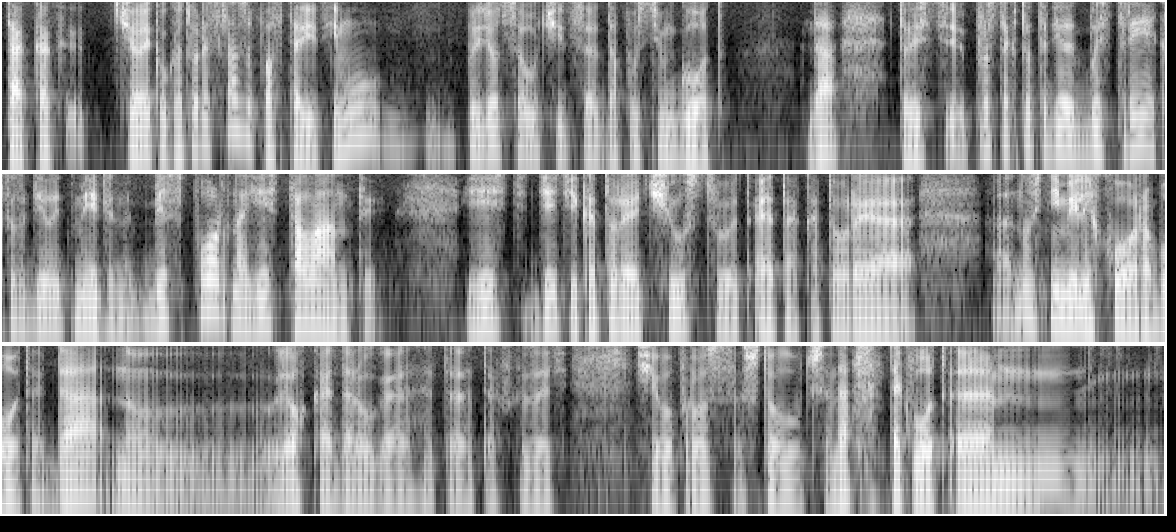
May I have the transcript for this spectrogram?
так как человеку, который сразу повторит, ему придется учиться, допустим, год, да, то есть просто кто-то делает быстрее, кто-то делает медленно. Бесспорно, есть таланты, есть дети, которые чувствуют это, которые Э, ну, с ними легко работать, да, но легкая дорога — это, так сказать, еще вопрос, что лучше, да. Так вот, эм,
